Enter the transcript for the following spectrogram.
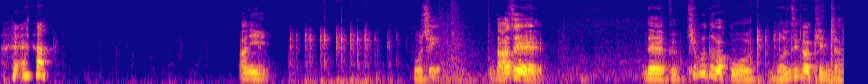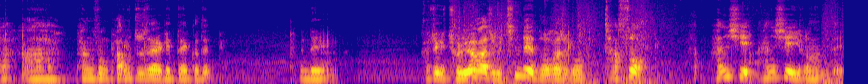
아니, 뭐지? 낮에 내가 그 키보드 받고 뭔 생각했는지 알아? 아, 방송 바로 조져야겠다 했거든? 근데 갑자기 졸려가지고 침대에 누워가지고 잤어. 1시, 1시에 일어났는데.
